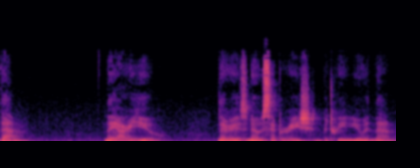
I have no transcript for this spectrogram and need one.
them. They are you. There is no separation between you and them.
